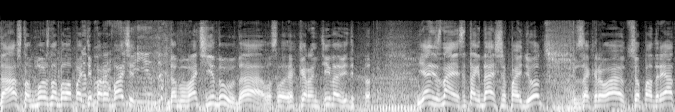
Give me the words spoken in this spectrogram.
Да, чтобы можно было пойти Добывать порыбачить, еду. добывать еду, да, в условиях карантина, видимо. Я не знаю, если так дальше пойдет, закрывают все подряд.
